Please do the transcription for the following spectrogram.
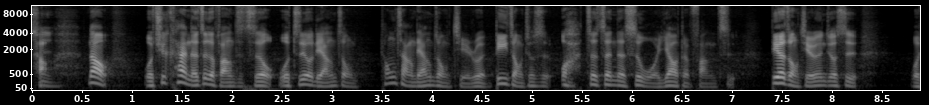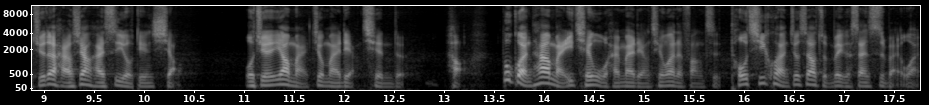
好，那我去看了这个房子之后，我只有两种，通常两种结论。第一种就是哇，这真的是我要的房子。第二种结论就是。我觉得好像还是有点小，我觉得要买就买两千的。好，不管他要买一千五还买两千万的房子，头期款就是要准备个三四百万。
